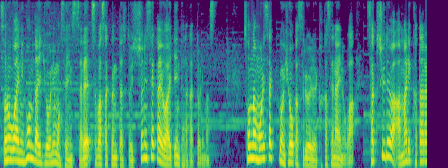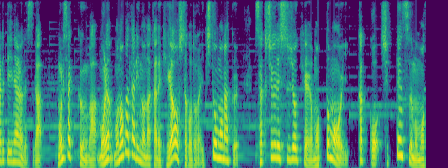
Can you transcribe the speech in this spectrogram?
その後は日本代表にも選出され翼くんたちと一緒に世界を相手に戦っております。そんな森崎くんを評価する上で欠かせないのは作中ではあまり語られていないのですが森崎くんは物語の中で怪我をしたことが一度もなく作中で出場機会が最も多いかっこ失点数も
